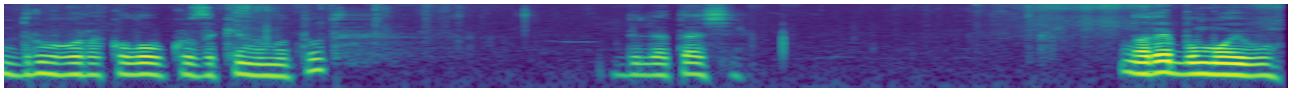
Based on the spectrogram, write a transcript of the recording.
Другу раколовку закинемо тут, біля теші, на рибу мойву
